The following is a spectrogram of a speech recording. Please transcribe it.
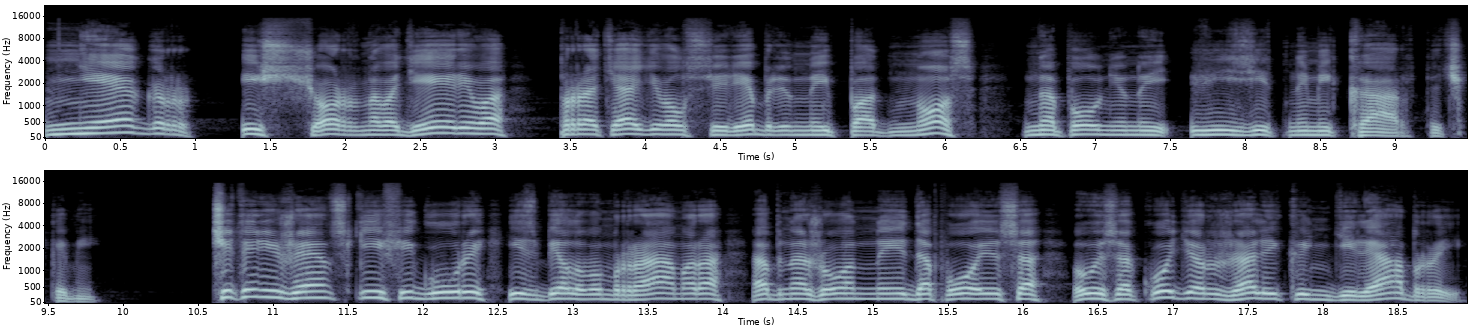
негр из черного дерева протягивал серебряный поднос, наполненный визитными карточками. Четыре женские фигуры из белого мрамора, обнаженные до пояса, высоко держали канделябры.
